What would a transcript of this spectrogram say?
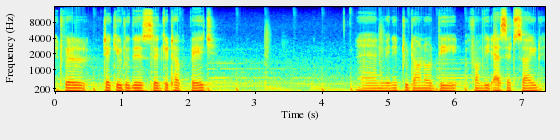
It will take you to this uh, github page. And we need to download the from the asset side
